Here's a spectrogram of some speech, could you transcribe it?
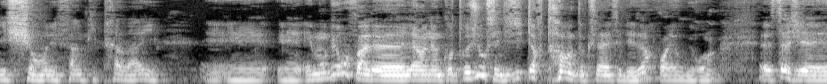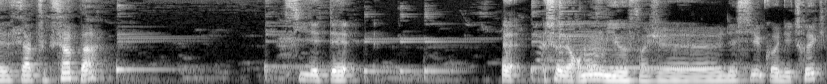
les champs, les femmes qui travaillent. Et, mon bureau, enfin là on est en contre-jour, c'est 18h30, donc ça c'est des heures pour aller au bureau. Hein. Euh, ça c'est un truc sympa. S'il était euh, mon mieux, enfin je décide quoi du truc.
